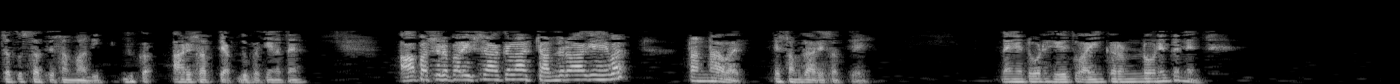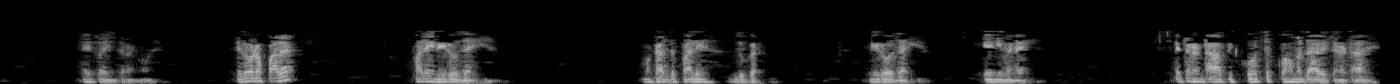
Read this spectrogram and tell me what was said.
චතුස්සත්‍ය සම්මාදිට්ඨිය. දුක ආරි සත්‍යයක් දුක කියන තැන. ආපස්සට පරීක්ෂා කළා චන්ද්‍රාගයේ හේවත් තණ්හාවයි. ඒ සමුදාය සත්‍යයි. දැන් එතකොට හේතු අයින් කරන්න ඕනේද නැද්ද? හේතු අයින් කරන්න ඕනේ. එතකොට ඵල ඵලේ නිරෝධයි. මොකද්ද ඵලේ දුක? නිරෝධයි. ඒ නිවනයි. එතනට අපි කොහොත කොහමද ආවේ එතනට ආවේ?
